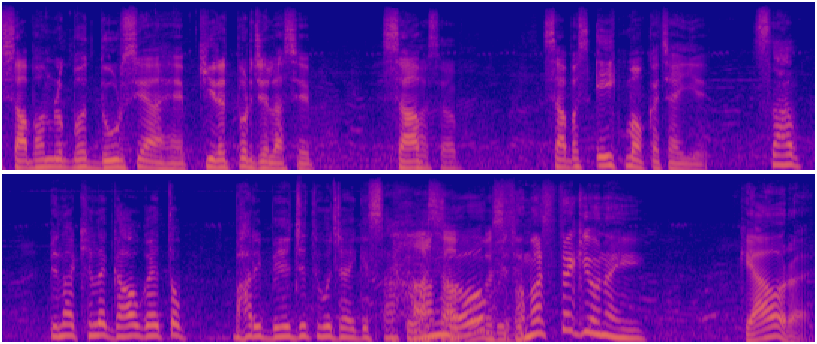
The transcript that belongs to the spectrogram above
साहब हम लोग बहुत दूर से आए हैं। कीरतपुर जिला से। साहब साहब। साहब बस एक मौका चाहिए। साहब बिना खेले गाँव गए तो भारी बेइज्जती हो जाएगी साहब। हाँ, लोग समझते क्यों नहीं? क्या हो रहा है?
